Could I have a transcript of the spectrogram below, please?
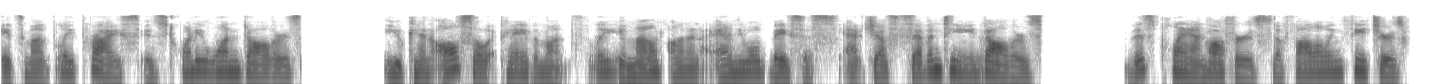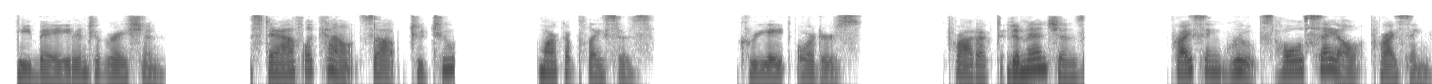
Its monthly price is $21. You can also pay the monthly amount on an annual basis at just $17. This plan offers the following features eBay integration. Staff accounts up to two marketplaces. Create orders. Product dimensions. Pricing Group's wholesale pricing.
